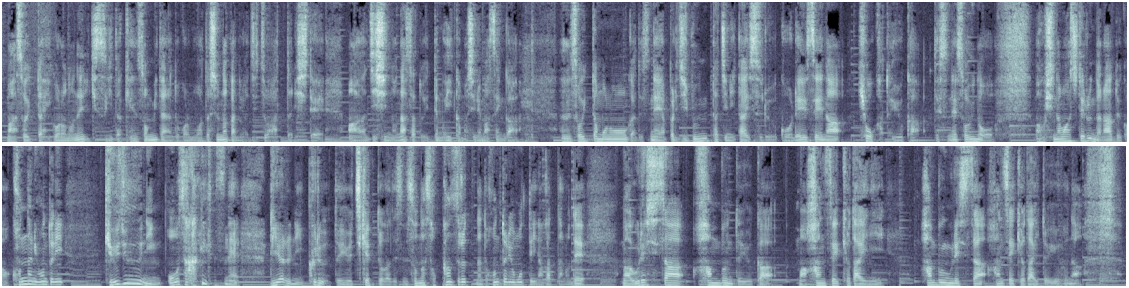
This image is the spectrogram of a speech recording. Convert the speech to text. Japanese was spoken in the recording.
まあそういった日頃のね行き過ぎた謙遜みたいなところも私の中には実はあったりしてまあ自信のなさと言ってもいいかもしれない。れませんが、うん、そういったものがですねやっぱり自分たちに対するこう冷静な評価というかですねそういうのを、まあ、失わしてるんだなというかこんなに本当に90人大阪にですねリアルに来るというチケットがですねそんな速乾するなんて本当に思っていなかったのでまあ嬉しさ半分というか、まあ、反省巨大に半分嬉しさ反省巨大というふうな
